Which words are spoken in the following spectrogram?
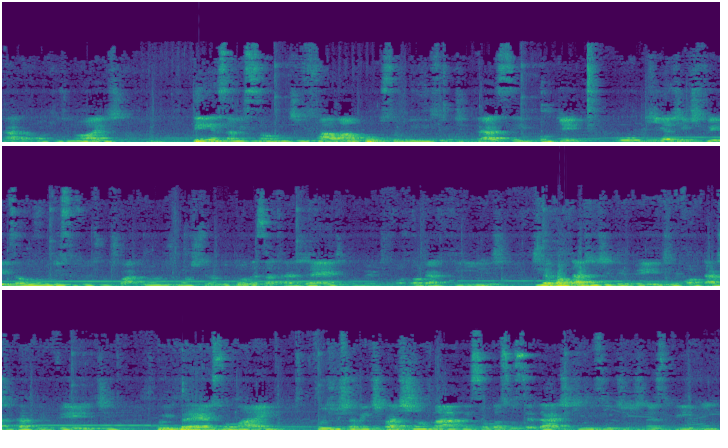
cada um aqui de nós, tem essa missão de falar um pouco sobre isso, de trazer, porque o que a gente fez ao longo desses últimos quatro anos, mostrando toda essa tragédia, fotografias, de reportagens de TV, de reportagem para TV, de pro impresso, online, foi justamente para chamar a atenção da sociedade que os indígenas vivem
